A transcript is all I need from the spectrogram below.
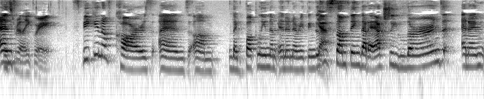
And It's really great. speaking of cars and um, like buckling them in and everything, this Yes. is something that I actually learned, and I'm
